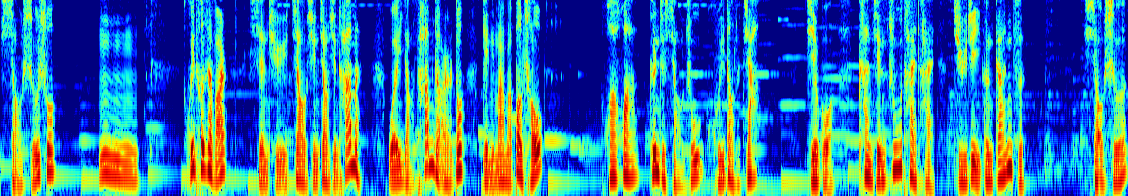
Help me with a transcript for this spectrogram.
小蛇说，“嗯，回头再玩。先去教训教训他们，我咬他们的耳朵，给你妈妈报仇。”花花跟着小猪回到了家，结果看见猪太太举着一根杆子，小蛇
